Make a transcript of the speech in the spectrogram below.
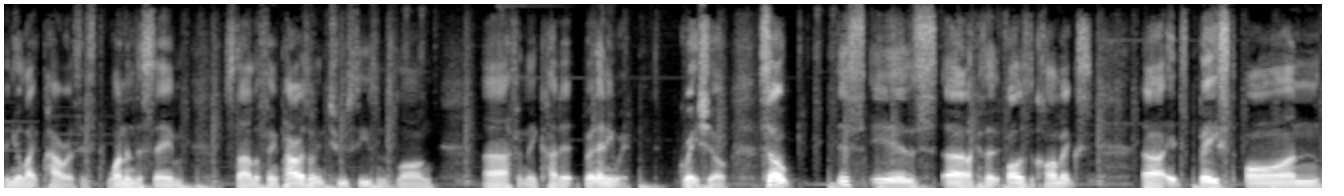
then you'll like Powers. It's one and the same style of thing. Powers only two seasons long. Uh, I think they cut it, but anyway, great show. So this is, uh, like I said, it follows the comics. Uh, it's based on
